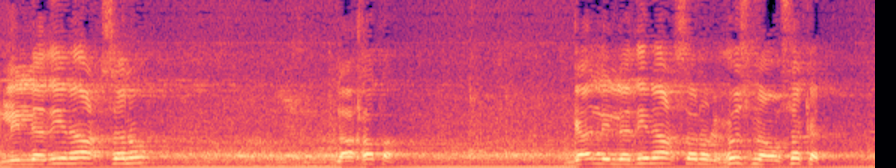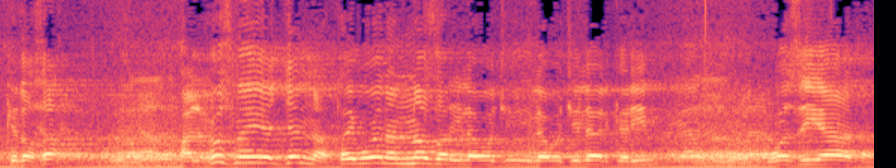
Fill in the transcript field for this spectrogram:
للذين أحسنوا لا خطأ. قال للذين أحسنوا الحسنى وسكت. كده صح؟ الحسنى هي الجنة. طيب وين النظر إلى وجه إلى وجه الله الكريم؟ وزيادة.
